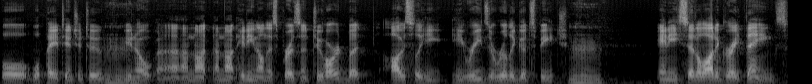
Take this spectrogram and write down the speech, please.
will will pay attention to. Mm-hmm. You know, uh, I'm not I'm not hitting on this president too hard, but obviously he he reads a really good speech, Mm-hmm. and he said a lot of great things,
